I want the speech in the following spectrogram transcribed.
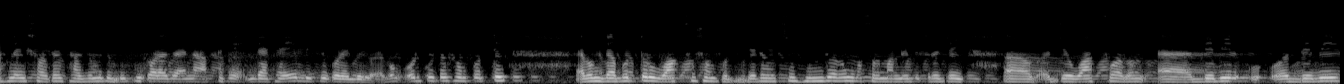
আসলে এই সরকারি খাস জমি তো বিক্রি করা যায় না, আপনাকে দেখায় বিক্রি করে দিল। এবং অর্পিত সম্পত্তি এবং দেবোত্তর ওয়াকফ সম্পত্তি, যেটা হচ্ছে হিন্দু এবং মুসলমানদের ভিতরে যেই যে ওয়াকফ এবং দেবীর দেবীর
